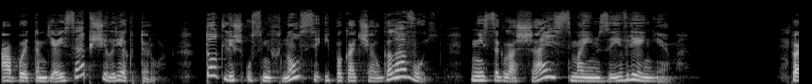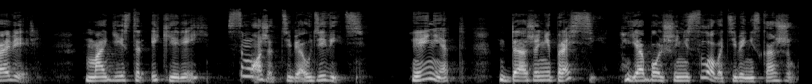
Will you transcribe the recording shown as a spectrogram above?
Об этом я и сообщил ректору. Тот лишь усмехнулся и покачал головой, не соглашаясь с моим заявлением. «Поверь, магистр Икирей сможет тебя удивить. И нет, даже не проси, я больше ни слова тебе не скажу.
